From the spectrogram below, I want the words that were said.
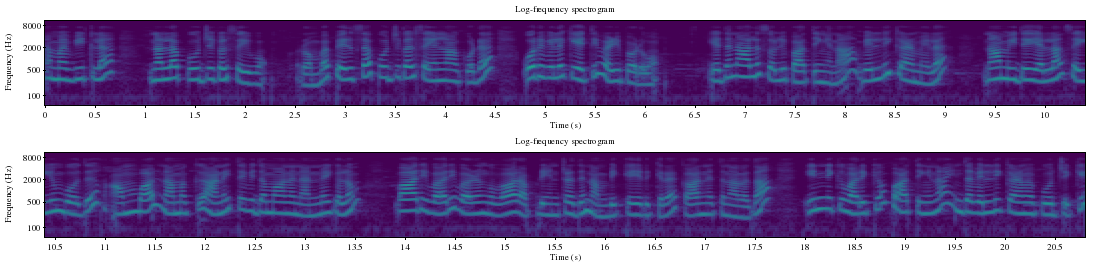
நம்ம வீட்டில் நல்லா பூஜைகள் செய்வோம். ரொம்ப பெருசாக பூஜைகள் செய்யலாம் கூட ஒரு விளக்கேற்றி வழிபடுவோம். எதனால் சொல்லி பார்த்தீங்கன்னா வெள்ளிக்கிழமையில் நாம் இதையெல்லாம் செய்யும்போது அம்பாள் நமக்கு அனைத்து விதமான நன்மைகளும் வாரி வாரி வழங்குவார் அப்படின்றது நம்பிக்கை இருக்கிற காரணத்தினால தான் இன்றைக்கு வரைக்கும் பார்த்தீங்கன்னா இந்த வெள்ளிக்கிழமை பூஜைக்கு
